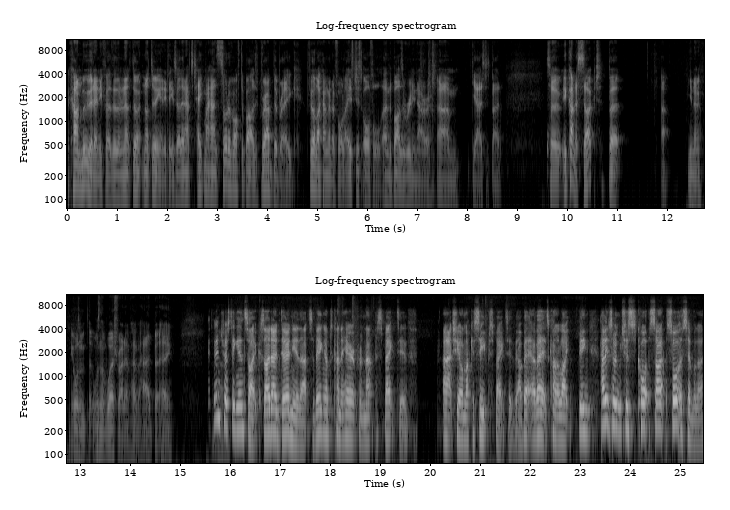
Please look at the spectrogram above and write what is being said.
I can't move it any further. They're not, do- not doing anything. So I then have to take my hands sort of off the bars, grab the brake, feel like I'm going to fall. It's just awful. And the bars are really narrow. Um, yeah, it's just bad. So it kind of sucked, but uh, you know, it wasn't it wasn't the worst ride I've ever had. But hey, It's an interesting insight because I don't do any of that. So being able to kind of hear it from that perspective, and actually on like a seat perspective, I bet I bet it's kind of like being having something which is quite, so, sort of similar,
